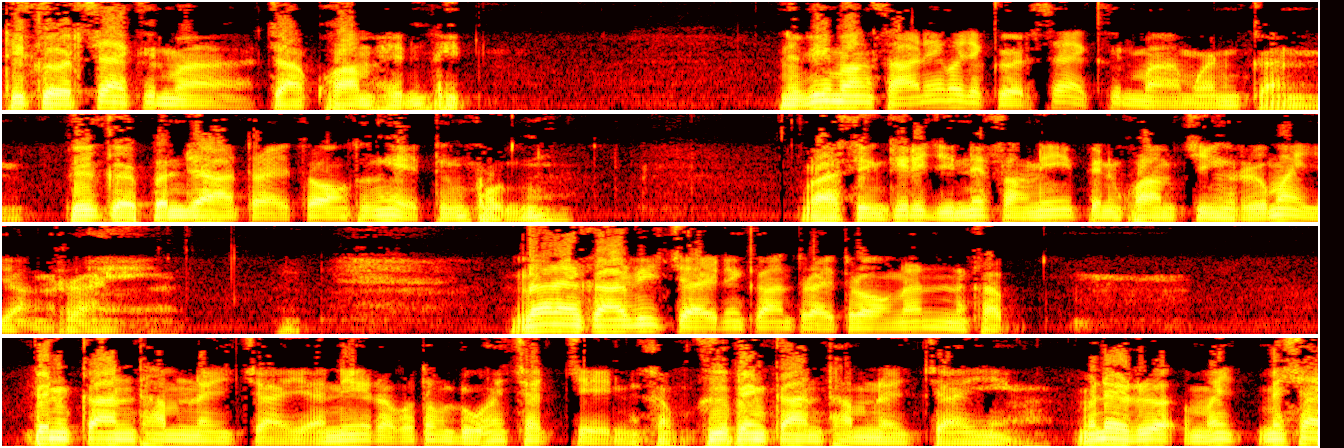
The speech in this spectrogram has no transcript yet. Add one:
ที่เกิดแทรกขึ้นมาจากความเห็นผิด เนี่ยวิมังสาเนี่ยก็จะเกิดแทรกขึ้นมาเหมือนกัน คือเกิดปัญญาไตรตรองถึงเหตุถึงผล ว่าสิ่งที่ได้ยินได้ฟังนี้เป็นความจริงหรือไม่อย่างไร และในการวิจัยในการไตรตรองนั้นนะครับ เป็นการทำในใจ อันนี้เราก็ต้องดูให้ชัดเจนครับ คือเป็นการทำในใจ ไม่ได้เรื่องไม่ไม่ใช่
